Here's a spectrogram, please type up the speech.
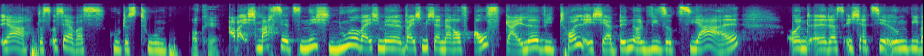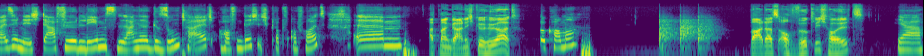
ja, das ist ja was Gutes tun. Okay. Aber ich mache es jetzt nicht nur, weil ich mir, weil ich mich dann darauf aufgeile, wie toll ich ja bin und wie sozial und äh, dass ich jetzt hier irgendwie, weiß ich nicht, dafür lebenslange Gesundheit, hoffentlich, ich klopf auf Holz, ähm, hat man gar nicht gehört. Bekomme. War das auch wirklich Holz? Ja.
